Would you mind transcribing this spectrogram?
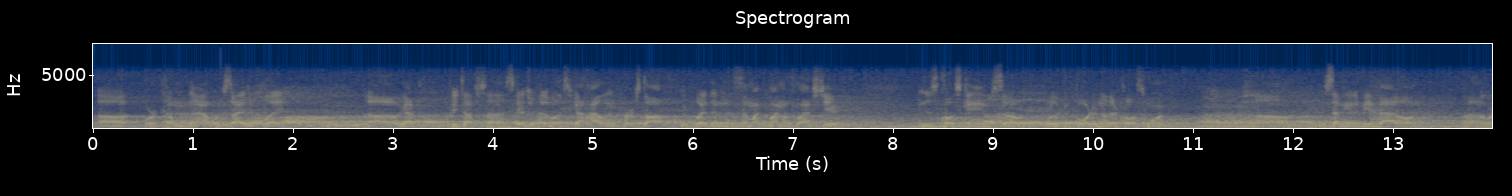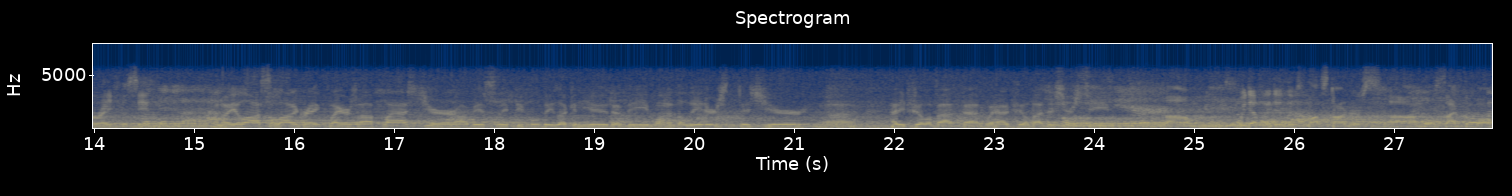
Uh, we're coming out. We're excited to play. Uh, we got a pretty tough uh, schedule ahead of us. We got Highland first off. We played them in the semifinals last year, and just close games. So we're looking forward to another close one. It's definitely going to be a battle. And, uh, we're ready for the season. I know you lost a lot of great players off last year. Obviously, people will be looking to you to be one of the leaders this year. Uh, how do you feel about that? How do you feel about this year's team? Um, we, definitely did lose a lot of starters uh, on both sides of the ball.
